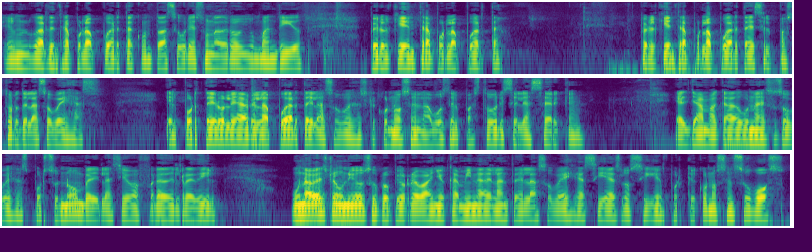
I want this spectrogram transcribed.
en lugar de entrar por la puerta, con toda seguridad es un ladrón y un bandido. Pero el que entra por la puerta, pero el que entra por la puerta es el pastor de las ovejas. El portero le abre la puerta y las ovejas reconocen la voz del pastor y se le acercan. Él llama a cada una de sus ovejas por su nombre y las lleva fuera del redil. Una vez reunido su propio rebaño, camina delante de las ovejas y ellas lo siguen porque conocen su voz.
